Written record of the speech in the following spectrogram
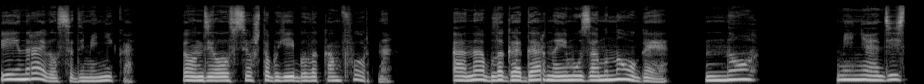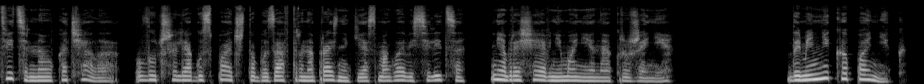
Ей нравился Доминика. Он делал все, чтобы ей было комфортно. Она благодарна ему за многое, но... Меня действительно укачало. Лучше лягу спать, чтобы завтра на празднике я смогла веселиться, не обращая внимания на окружение. Доминика паник.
